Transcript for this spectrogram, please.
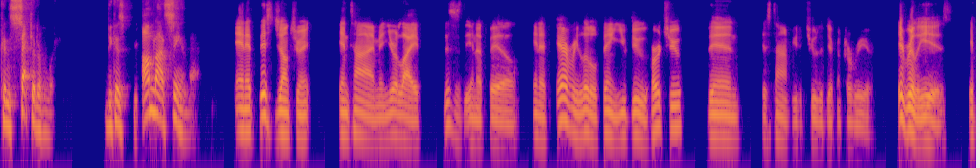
consecutively because I'm not seeing that. And at this juncture in time in your life, this is the NFL. And if every little thing you do hurts you, then it's time for you to choose a different career. It really is. If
